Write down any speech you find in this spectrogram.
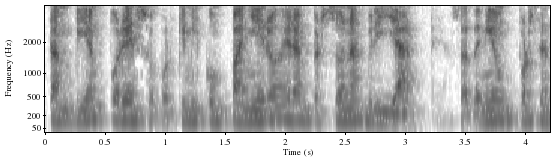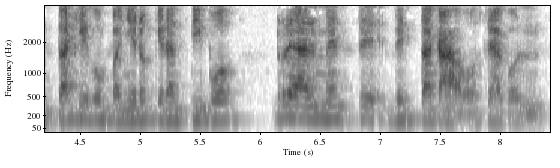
también por eso, porque mis compañeros eran personas brillantes. O sea, tenía un porcentaje de compañeros que eran tipos realmente destacados. O sea, con,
